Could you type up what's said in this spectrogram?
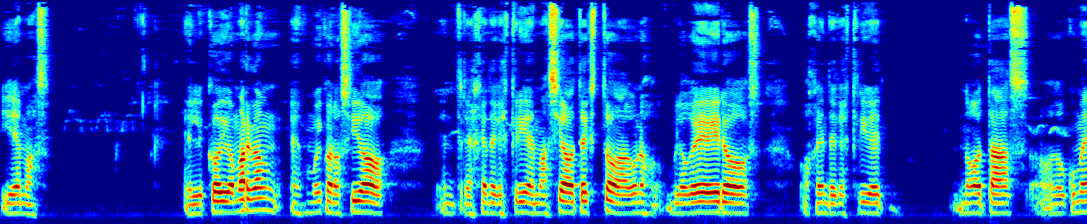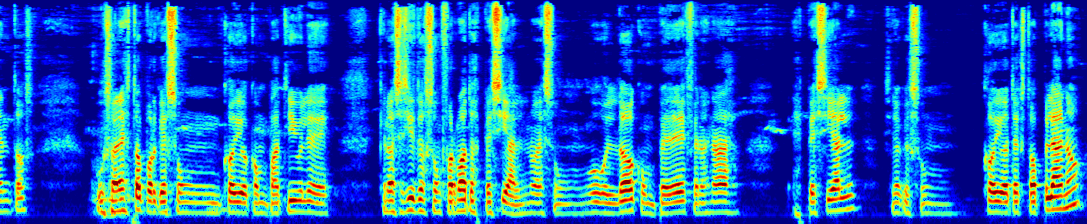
y demás. El código Markdown es muy conocido entre gente que escribe demasiado texto, algunos blogueros o gente que escribe notas o documentos. Usan esto porque es un código compatible que no necesita un formato especial, no es un Google Doc, un PDF, no es nada especial, sino que es un código de texto plano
